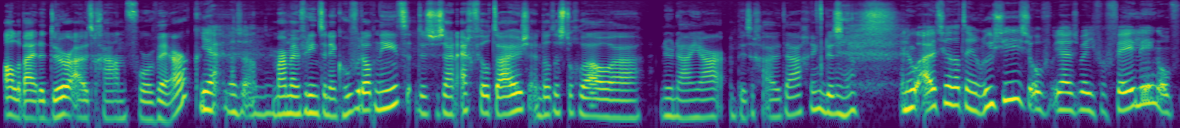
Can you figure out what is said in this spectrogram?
allebei de deur uitgaan voor werk. Ja, dat is anders. Maar mijn vriend en ik hoeven dat niet. Dus we zijn echt veel thuis. En dat is toch wel eh, nu na een jaar een pittige uitdaging. Dus Ja. En hoe uitziet dat in ruzies? Of juist een beetje verveling? Of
